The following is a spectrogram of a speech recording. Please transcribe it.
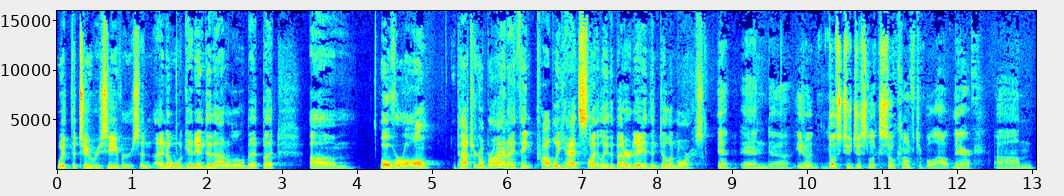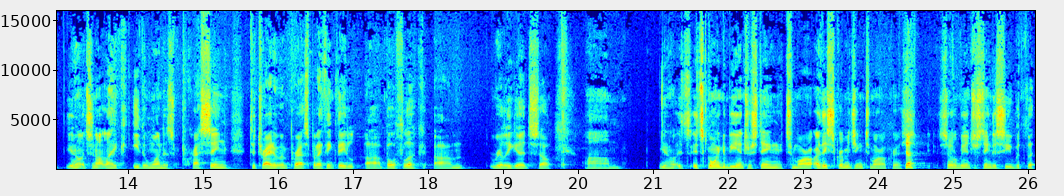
with the two receivers, and I know we'll get into that a little bit. But um, overall, Patrick O'Brien, I think, probably had slightly the better day than Dylan Morris. Yeah, and uh, you know those two just look so comfortable out there. Um, you know, it's not like either one is pressing to try to impress, but I think they uh, both look um, really good. So um, you know, it's it's going to be interesting tomorrow. Are they scrimmaging tomorrow, Chris? Yeah. So it'll be interesting to see with the.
